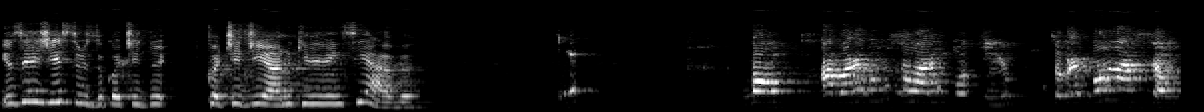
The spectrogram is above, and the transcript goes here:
e os registros do cotidiano que vivenciava. Bom, agora vamos falar um pouquinho sobre a formação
